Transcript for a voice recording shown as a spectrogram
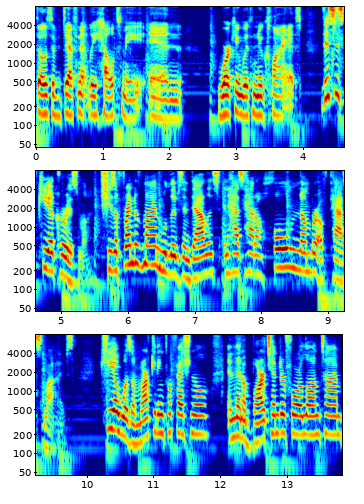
those have definitely helped me in working with new clients. This is Kia Charisma. She's a friend of mine who lives in Dallas and has had a whole number of past lives. Kia was a marketing professional and then a bartender for a long time,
